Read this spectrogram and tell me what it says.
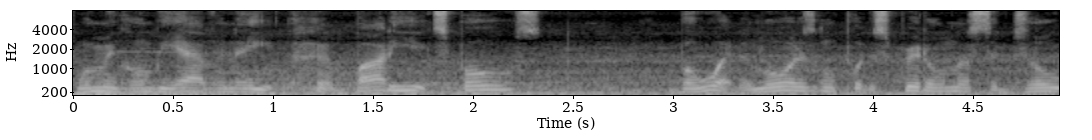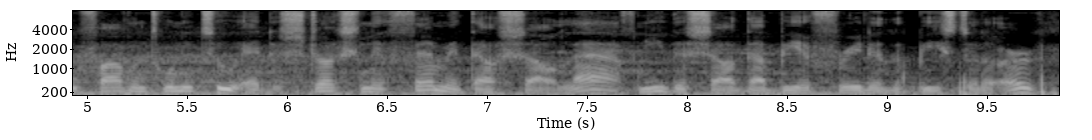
Women gonna be having a body exposed. But what? The Lord is going to put the spirit on us to Job 5 and 22. At destruction and famine thou shalt laugh, neither shalt thou be afraid of the beast of the earth.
